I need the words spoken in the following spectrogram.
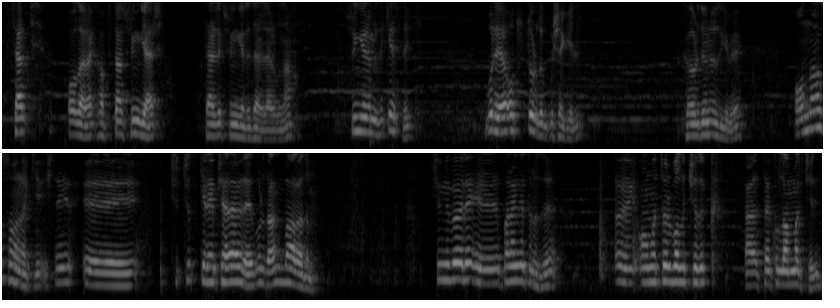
sert olarak hafiften sünger. Terlik süngeri derler buna. Süngerimizi kestik. Buraya oturtturduk bu şekil. Gördüğünüz gibi. Ondan sonraki işte eee çıt çıt kelepçelerle buradan bağladım. Şimdi böyle eee parangatımızı öyle amatör balıkçılık alta kullanmak için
